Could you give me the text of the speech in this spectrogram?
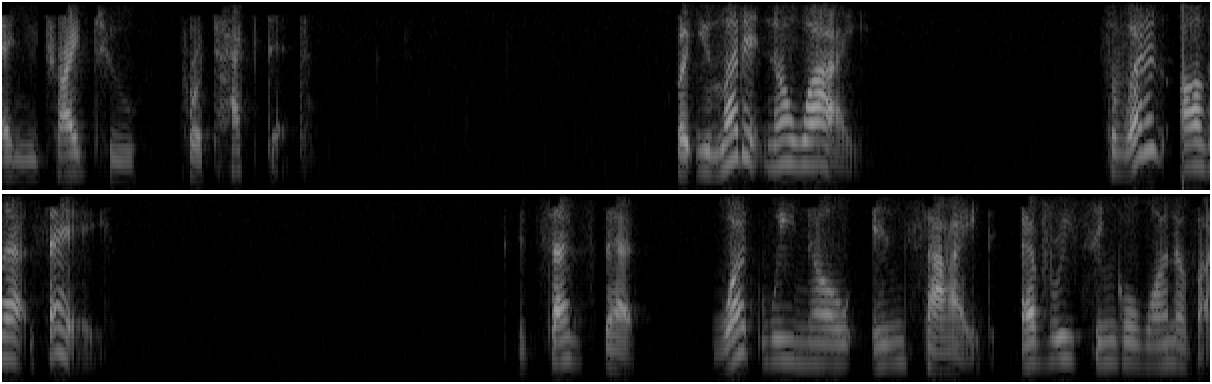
and you tried to protect it. But you let it know why. So what does all that say? It says that what we know inside, every single one of us,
